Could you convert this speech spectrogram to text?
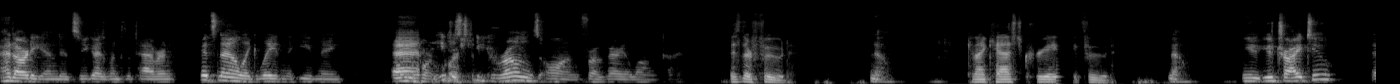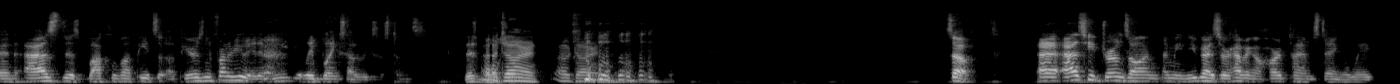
had already ended. So you guys went to the tavern. It's now like late in the evening, and important he just question. he groans on for a very long time. Is there food? No, Can I cast create food? no, you you try to, and as this baklava pizza appears in front of you, it immediately blinks out of existence. This Oh bullshit. darn. Oh darn. so, as he drones on, I mean, you guys are having a hard time staying awake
